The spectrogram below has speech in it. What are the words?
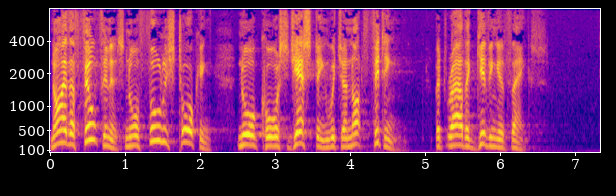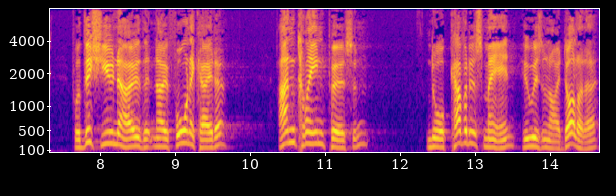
Neither filthiness, nor foolish talking, nor coarse jesting, which are not fitting but rather giving of thanks. For this you know that no fornicator, unclean person, nor covetous man who is an idolater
